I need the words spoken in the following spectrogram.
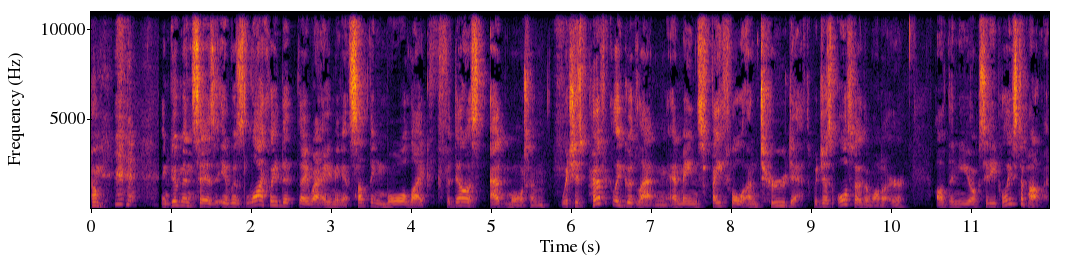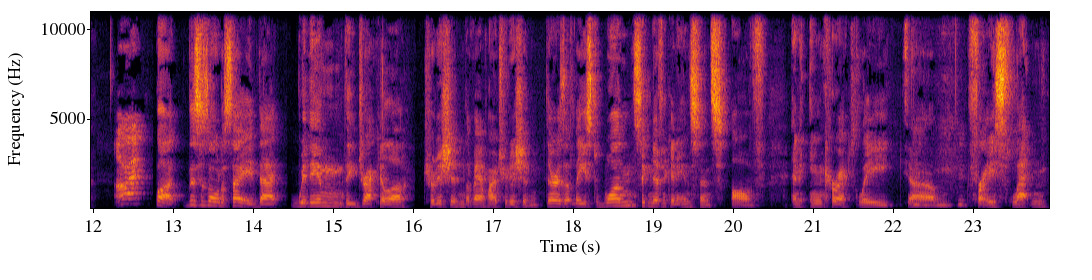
Um, and Goodman says it was likely that they were aiming at something more like fidelis ad mortem, which is perfectly good Latin and means faithful unto death, which is also the motto of the New York City Police Department. all right. But this is all to say that within the Dracula tradition, the vampire tradition, there is at least one significant instance of an incorrectly um, phrased Latin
